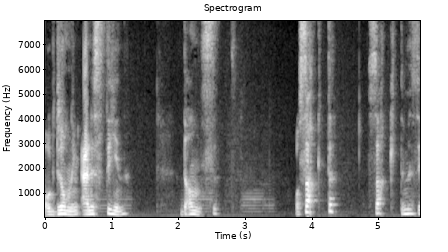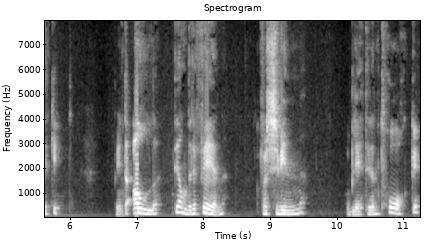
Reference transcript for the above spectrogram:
og dronning Ernestine danset. Og sakte, sakte, men sikkert begynte alle de andre feene å forsvinne og ble til en tåke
